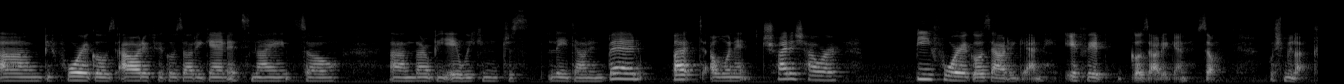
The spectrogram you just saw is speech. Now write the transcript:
um, before it goes out. If it goes out again, it's night, so um, that'll be it. We can just lay down in bed, but I want to try to shower before it goes out again, if it goes out again. So wish me luck.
